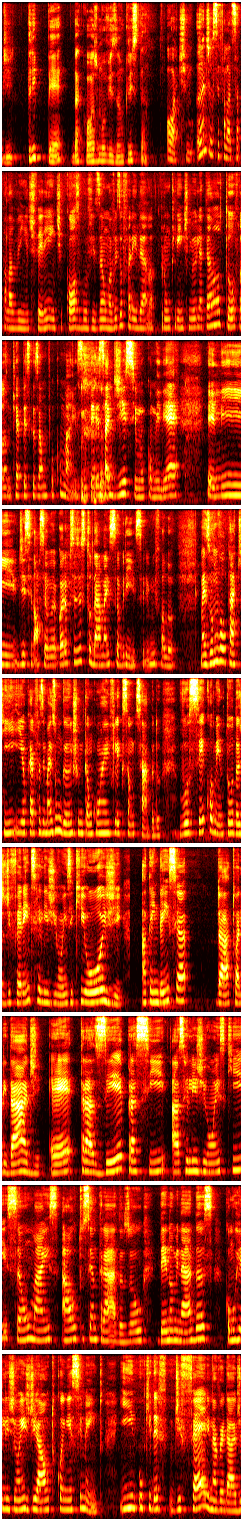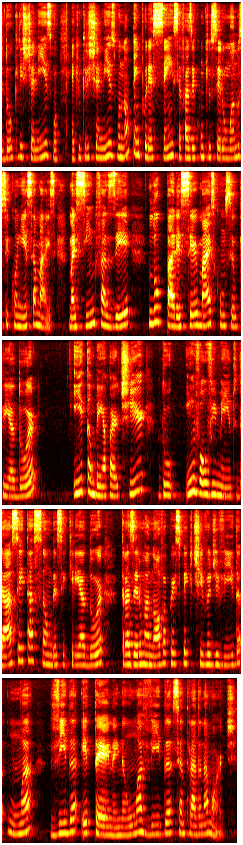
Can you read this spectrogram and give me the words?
de tripé da cosmovisão cristã. Ótimo. Antes de você falar dessa palavrinha diferente, cosmovisão, uma vez eu falei dela para um cliente meu, ele até anotou, falando que ia pesquisar um pouco mais. Interessadíssimo como ele é, ele disse: Nossa, agora eu preciso estudar mais sobre isso. Ele me falou. Mas vamos voltar aqui e eu quero fazer mais um gancho então com a reflexão de sábado. Você comentou das diferentes religiões e que hoje a tendência da atualidade é trazer para si as religiões que são mais autocentradas ou denominadas como religiões de autoconhecimento. E o que dif- difere, na verdade, do cristianismo é que o cristianismo não tem por essência fazer com que o ser humano se conheça mais, mas sim fazê-lo parecer mais com o seu Criador e também a partir do envolvimento e da aceitação desse Criador, trazer uma nova perspectiva de vida, uma vida eterna e não uma vida centrada na morte.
